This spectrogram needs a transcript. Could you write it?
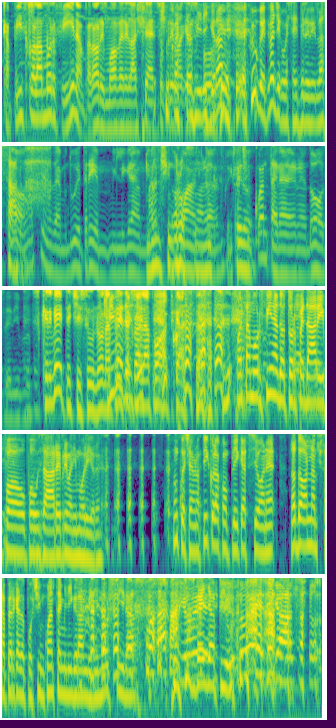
Capisco la morfina, però rimuovere l'ascesso prima 50 che milligrammi. Comunque, ti immagini come sei rilassato. No, ma tu non sai, 2-3 mg. Ma non non lo so, 50. non Cioè, credo. 50 è una, una dose. Tipo. Scriveteci su, non aprite Scriveteci. quella podcast. Quanta morfina il dottor Pedari può, può usare prima di morire? Comunque c'è una piccola complicazione. La donna sta perché dopo 50 mg di morfina non si sveglia più. Lo vedi, cazzo?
